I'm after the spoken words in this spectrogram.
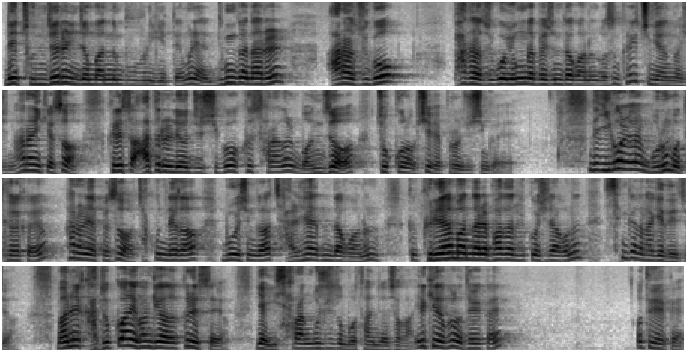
내 존재를 인정받는 부분이기 때문에 누군가 나를 알아주고 받아주고 용납해 준다고 하는 것은 그렇게 중요한 것입니다. 하나님께서 그래서 아들을 내어 주시고 그 사랑을 먼저 조건 없이 베풀어 주신 거예요. 근데 이걸 모르면 어떻게 할까요? 하나님 앞에서 자꾸 내가 무엇인가 잘 해야 된다고 하는 그 그래야만 나를 받아줄 것이라고는 생각을 하게 되죠. 만일 가족 간의 관계가 그랬어요. 야, 이 사랑 구실도 못하는 녀석아. 이렇게 되면 어떻게 할까요? 어떻게 할까요?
